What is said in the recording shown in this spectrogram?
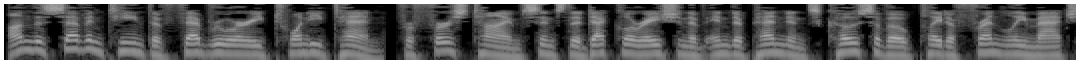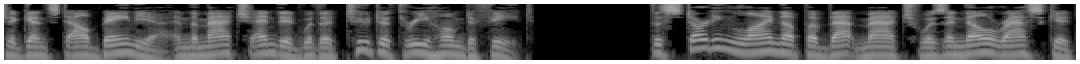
On 17 February 2010, for first time since the declaration of independence Kosovo played a friendly match against Albania and the match ended with a 2–3 home defeat. The starting lineup of that match was Anel Raskic,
